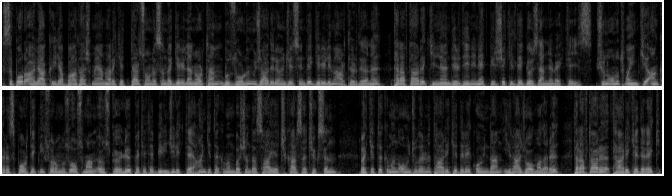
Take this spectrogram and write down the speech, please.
spor ahlakıyla bağdaşmayan hareketler sonrasında gerilen ortam bu zorlu mücadele öncesinde gerilimi artırdığını, taraftarı kinlendirdiğini net bir şekilde gözlemlemekteyiz. Şunu unutmayın ki Ankara Spor teknik sorumlusu Osman Özköylü PTT 1. Lig'de hangi takımın başında sahaya çıkarsa çıksın, rakip takımın oyuncularını tahrik ederek oyundan ihraç olmaları, taraftarı tahrik ederek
